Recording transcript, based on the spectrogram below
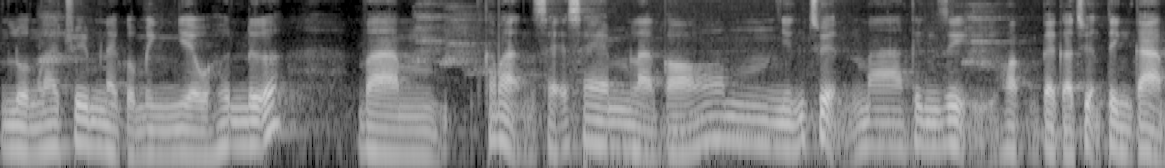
luồng livestream này của mình nhiều hơn nữa và các bạn sẽ xem là có những chuyện ma kinh dị hoặc kể cả chuyện tình cảm.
